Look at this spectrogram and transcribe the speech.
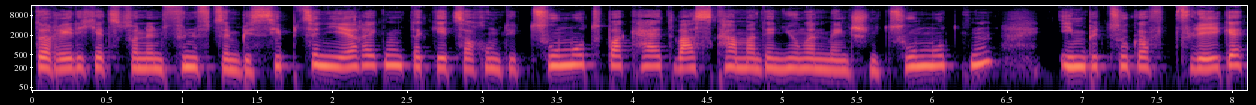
Da rede ich jetzt von den 15- bis 17-Jährigen. Da geht es auch um die Zumutbarkeit. Was kann man den jungen Menschen zumuten in Bezug auf Pflege?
